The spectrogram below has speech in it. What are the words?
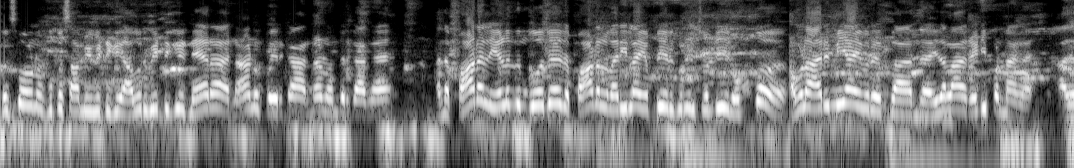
புஷ்பவன குப்பசாமி வீட்டுக்கு அவர் வீட்டுக்கு நேராக நானும் போயிருக்கேன் அண்ணன் வந்திருக்காங்க. அந்த பாடல் எழுதும்போது அந்த பாடல் வரிலாம் எப்படி இருக்குன்னு சொல்லி ரொம்ப அவ்வளோ அருமையாக இவர் அந்த இதெல்லாம் ரெடி பண்ணாங்க. அது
